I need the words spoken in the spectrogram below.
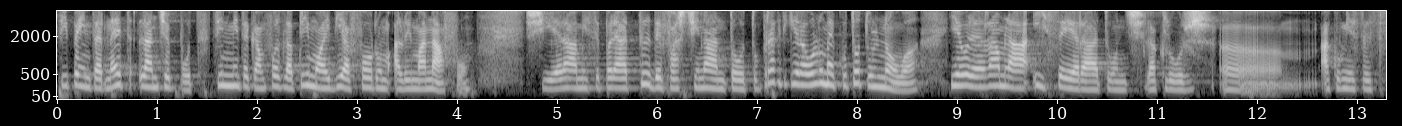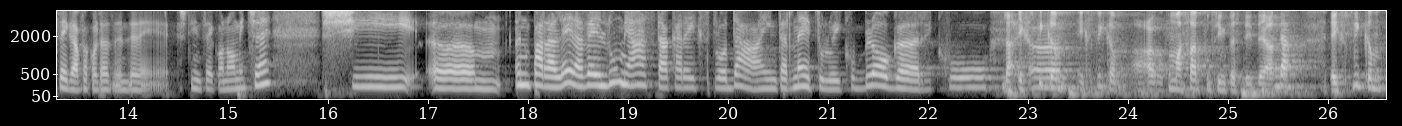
fii pe internet la început. Țin minte că am fost la primul Idea Forum al lui Manafu și era, mi se părea atât de fascinant totul. Practic era o lume cu totul nouă. Eu eram la ISE era atunci, la Cluj, uh, acum este SEGA, Facultatea de Științe Economice și uh, în paralel aveai lumea asta care exploda a internetului, cu blogări, cu... Da, explicăm, uh, explicăm, acum sar puțin peste ideea asta. Da. Explicăm,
